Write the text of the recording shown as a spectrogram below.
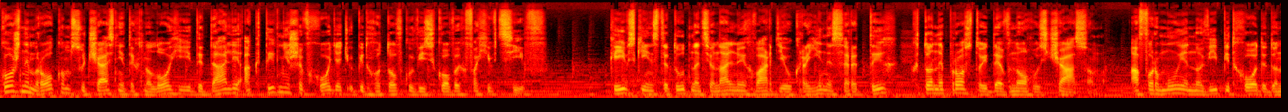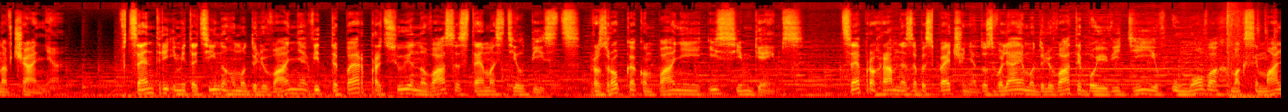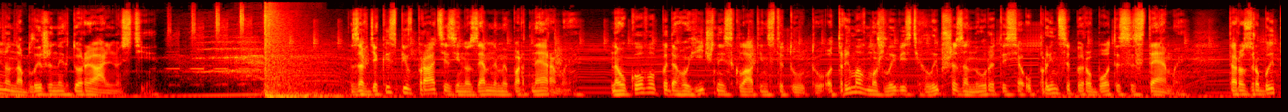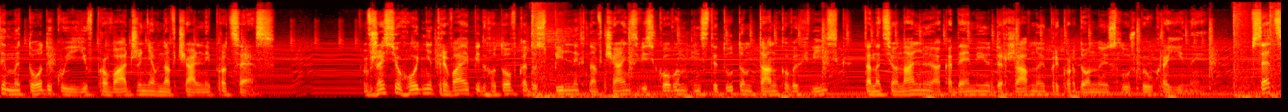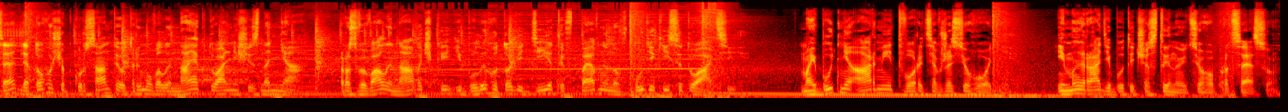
Кожним роком сучасні технології дедалі активніше входять у підготовку військових фахівців. Київський інститут Національної гвардії України серед тих, хто не просто йде в ногу з часом, а формує нові підходи до навчання. В центрі імітаційного моделювання відтепер працює нова система SteelBeasts, розробка компанії E7 Games. Це програмне забезпечення дозволяє моделювати бойові дії в умовах, максимально наближених до реальності. Завдяки співпраці з іноземними партнерами, науково-педагогічний склад інституту отримав можливість глибше зануритися у принципи роботи системи та розробити методику її впровадження в навчальний процес. Вже сьогодні триває підготовка до спільних навчань з військовим інститутом танкових військ та Національною академією Державної прикордонної служби України. Все це для того, щоб курсанти отримували найактуальніші знання, розвивали навички і були готові діяти впевнено в будь-якій ситуації. Майбутнє армії твориться вже сьогодні, і ми раді бути частиною цього процесу.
